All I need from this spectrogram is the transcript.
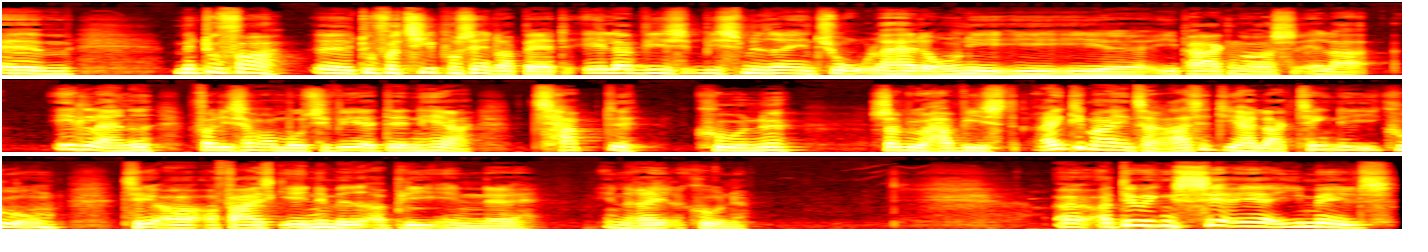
Øhm, men du får, øh, du får 10% rabat, eller vi, vi smider en hat oven i, i, i, i pakken også, eller et eller andet, for ligesom at motivere den her tabte kunde, som jo har vist rigtig meget interesse, de har lagt tingene i kurven, til at, at faktisk ende med at blive en, øh, en reel kunde. Og det er jo ikke en serie af e-mails,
